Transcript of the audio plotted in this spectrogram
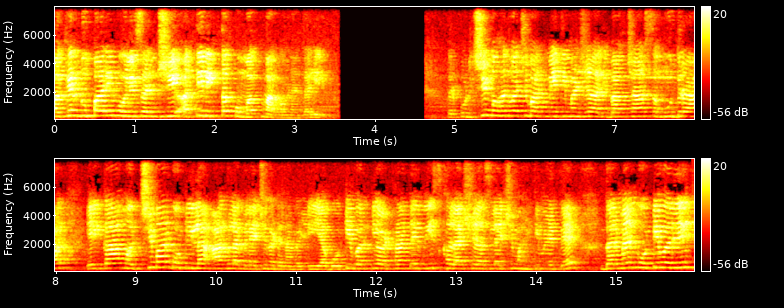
अखेर दुपारी पोलिसांची अतिरिक्त कुमक मागवण्यात आली. तर पुढची महत्वाची बातमी ती म्हणजे अलिबागच्या समुद्रात एका मच्छीमार बोटीला आग लागल्याची घटना घडली. या बोटीवरती अठरा ते वीस खलाशी असल्याची माहिती मिळते. दरम्यान बोटीवरील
